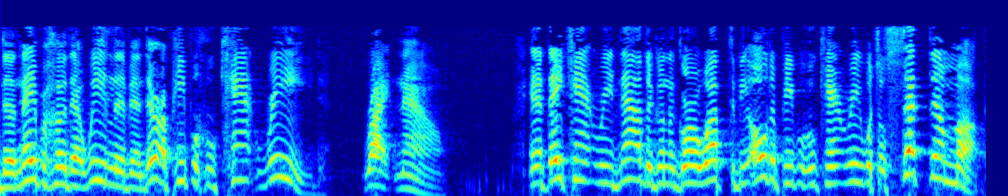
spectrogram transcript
the neighborhood that we live in, there are people who can't read right now. And if they can't read now, they're going to grow up to be older people who can't read, which will set them up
